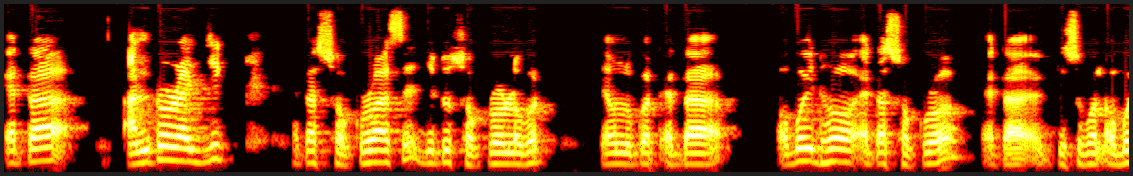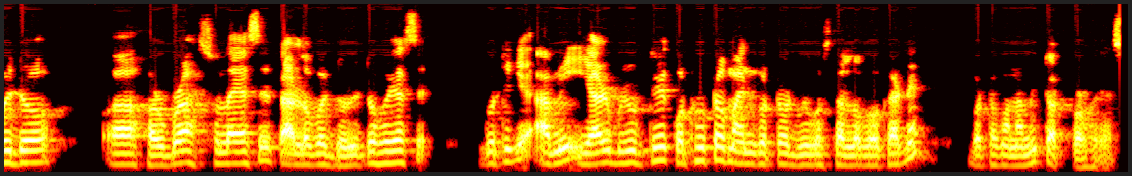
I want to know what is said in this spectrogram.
এটা আন্তঃৰাজ্যিক এটা চক্ৰ আছে যিটো চক্ৰৰ লগত তেওঁলোকত এটা অবৈধ এটা চক্ৰ এটা কিছুমান অবৈধ সৰবৰাহ চলাই আছে তাৰ লগত জড়িত হৈ আছে। গতিকে আমি ইয়াৰ বিৰুদ্ধে কঠোৰতম আইনগত ব্যৱস্থা ল'বৰ কাৰণে বৰ্তমান আমি তৎপৰ হৈ আছোঁ।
